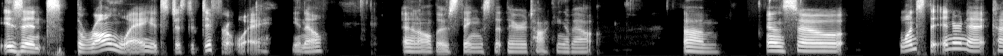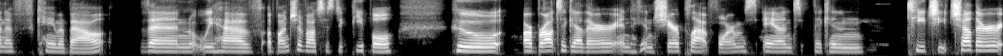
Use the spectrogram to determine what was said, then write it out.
isn't the wrong way, it's just a different way, you know, and all those things that they're talking about. Um, and so once the internet kind of came about, then we have a bunch of autistic people who are brought together and can share platforms and they can teach each other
